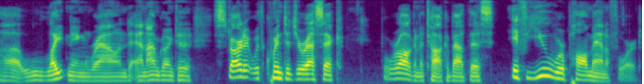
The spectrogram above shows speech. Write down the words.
uh, lightning round. And I'm going to start it with Quinta Jurecic, but we're all going to talk about this. If you were Paul Manafort,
